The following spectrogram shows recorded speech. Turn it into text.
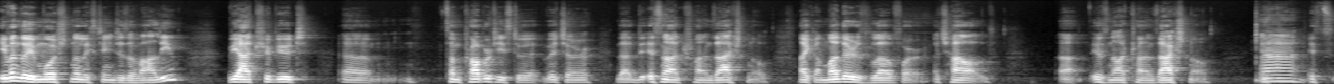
even though emotional exchange is a value, we attribute um, some properties to it which are that it's not transactional. Like a mother's love for a child uh, is not transactional. Uh, It's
